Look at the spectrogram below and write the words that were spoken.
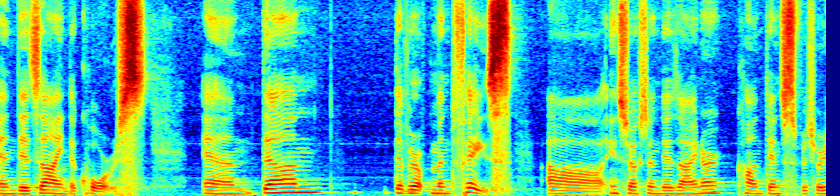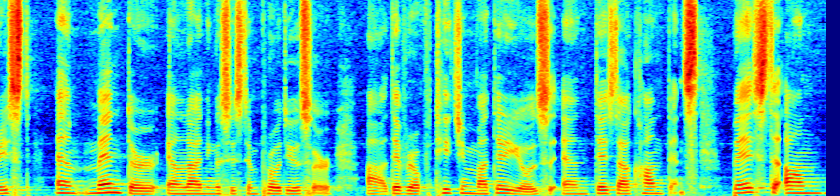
and design the course. And then development phase, uh, instruction designer, content specialist, and mentor and learning system producer uh, develop teaching materials and digital contents based on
